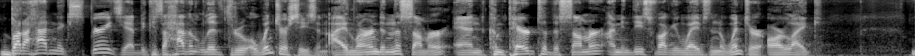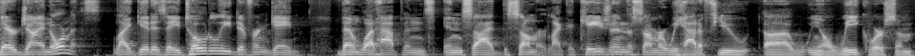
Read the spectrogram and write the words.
But I hadn't experienced yet because I haven't lived through a winter season. I learned in the summer, and compared to the summer, I mean, these fucking waves in the winter are like, they're ginormous. Like, it is a totally different game than what happens inside the summer. Like occasionally in the summer, we had a few, uh, you know, week where some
